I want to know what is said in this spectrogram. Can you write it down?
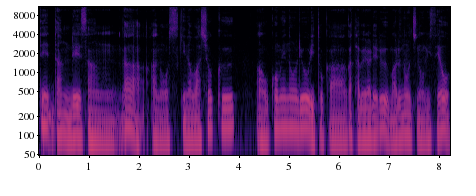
でダン・レイさんがあのお好きな和食まあ、お米の料理とかが食べられる丸の内のお店を、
